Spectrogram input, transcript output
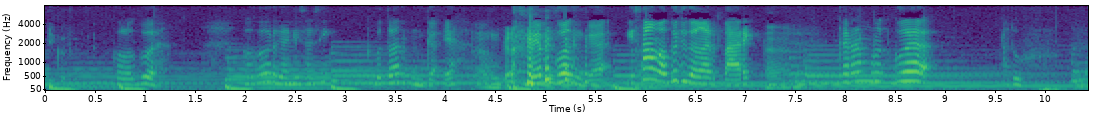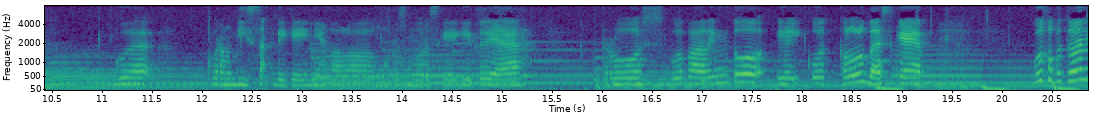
ikut? kalau gue, kalau gue organisasi kebetulan enggak ya. Eh, Enggak. BEM gue enggak. Ya sama gue juga nggak tertarik. Karena menurut gue aduh gue kurang bisa deh kayaknya kalau ngurus-ngurus kayak gitu ya terus gue paling tuh ya ikut kalau lu basket Hmm. gue kebetulan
